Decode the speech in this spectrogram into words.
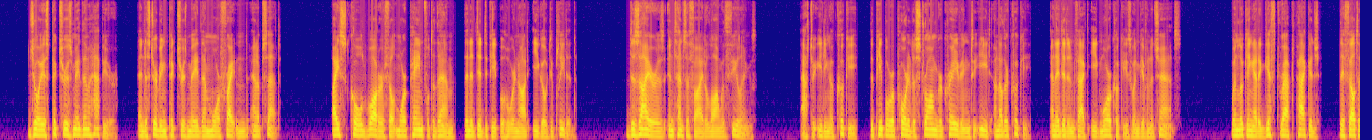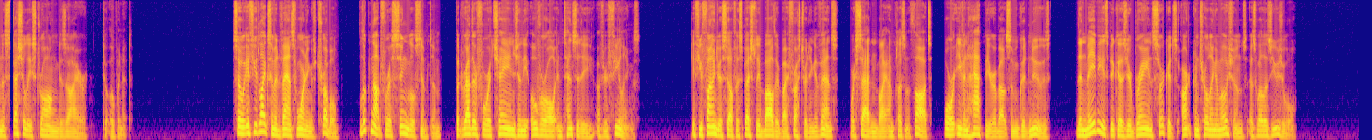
Joyous pictures made them happier and disturbing pictures made them more frightened and upset. ice cold water felt more painful to them than it did to people who were not ego depleted. Desires intensified along with feelings. After eating a cookie, the people reported a stronger craving to eat another cookie, and they did in fact eat more cookies when given a chance. When looking at a gift wrapped package, they felt an especially strong desire to open it. So, if you'd like some advance warning of trouble, look not for a single symptom, but rather for a change in the overall intensity of your feelings. If you find yourself especially bothered by frustrating events, or saddened by unpleasant thoughts, or even happier about some good news, then maybe it's because your brain circuits aren't controlling emotions as well as usual.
